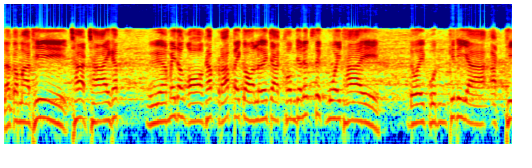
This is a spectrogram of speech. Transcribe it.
แล้วก็มาที่ชาติชายครับเหงื่อไม่ต้องออกครับ รับไปก่อนเลยจากคมจะลึกศึกมวยไทย โดยคุณพิทยาอัฐิ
